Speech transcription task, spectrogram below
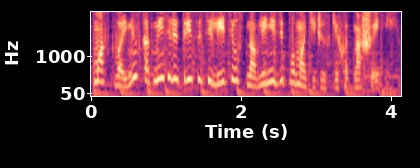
Москва и Минск отметили 30-летие установления дипломатических отношений.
